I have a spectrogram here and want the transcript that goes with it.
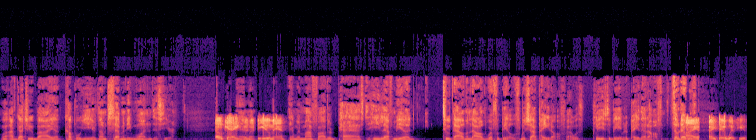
Well, I've got you by a couple years. I'm 71 this year. Okay, and good when, for you, man. And when my father passed, he left me a two thousand dollars worth of bills, which I paid off. I was pleased to be able to pay that off. So that was I am right there with you.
